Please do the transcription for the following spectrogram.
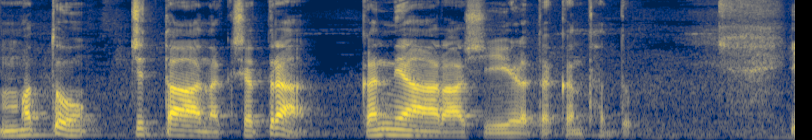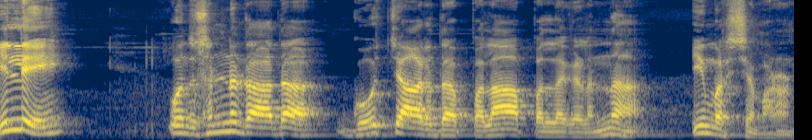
ಮತ್ತು ಚಿತ್ತ ನಕ್ಷತ್ರ ಕನ್ಯಾ ರಾಶಿ ಹೇಳತಕ್ಕಂಥದ್ದು. ಇಲ್ಲಿ ಒಂದು ಸಣ್ಣದಾದ ಗೋಚಾರದ ಫಲಾಫಲಗಳನ್ನು ವಿಮರ್ಶೆ ಮಾಡೋಣ.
